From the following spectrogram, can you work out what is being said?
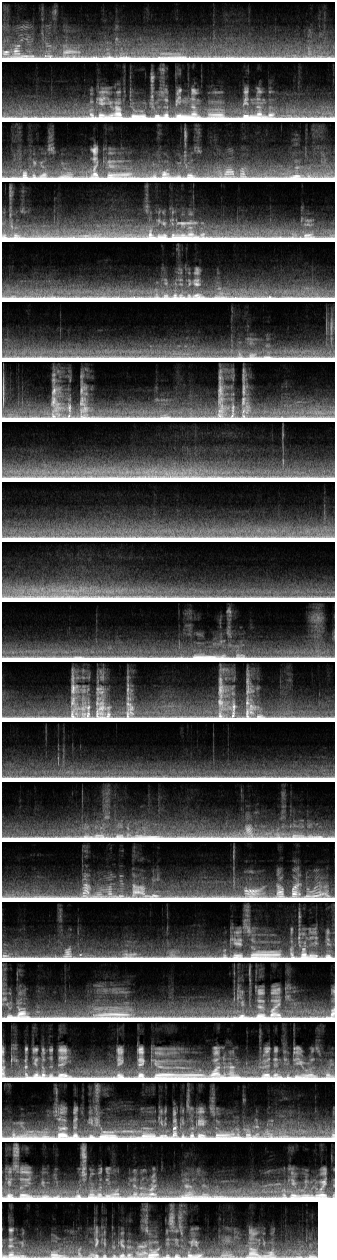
how you choose that? Okay. Um, okay, you have to choose a pin num uh, pin number. Four figures. You like uh, your phone. You choose. Abang? You choose. You choose. Something you can remember. Okay. Okay, put it again. No. Okay. Yeah. Okay. Hmm. Sini. Just wait. Ada poster tak pulang ni? Ah? Poster ada ni? Tak, memang dia tak ambil. Oh, dapat duit atau it's working? Yeah. Oh. Okay, so actually, if you don't uh, give the bike back at the end of the day, they take uh, 150 euros for, from you. Oh. So, but if you g- give it back, it's okay. So no problem. Okay. Okay. Okay. So you, you which number do you want? 11, right? Yeah, 11. Okay, we will wait and then we'll all Okay. take it together. Alright. So this is for you. Okay. Now you want Okay.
